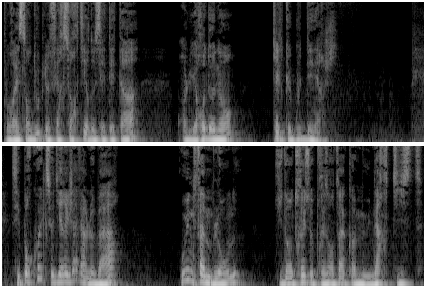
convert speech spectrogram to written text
pourrait sans doute le faire sortir de cet état en lui redonnant quelques gouttes d'énergie. C'est pourquoi il se dirigea vers le bar, où une femme blonde, qui d'entrée se présenta comme une artiste,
